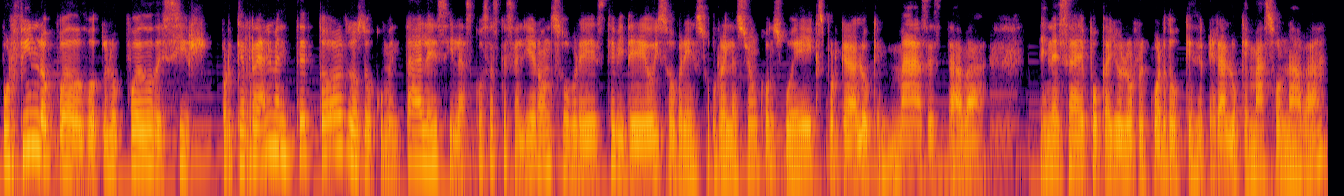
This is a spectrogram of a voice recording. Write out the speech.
por fin lo puedo, lo puedo decir, porque realmente todos los documentales y las cosas que salieron sobre este video y sobre su relación con su ex, porque era lo que más estaba en esa época, yo lo recuerdo que era lo que más sonaba,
